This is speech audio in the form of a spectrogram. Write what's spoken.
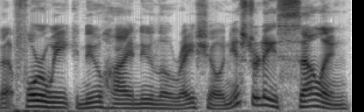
that four-week new high, new low ratio. And yesterday's selling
